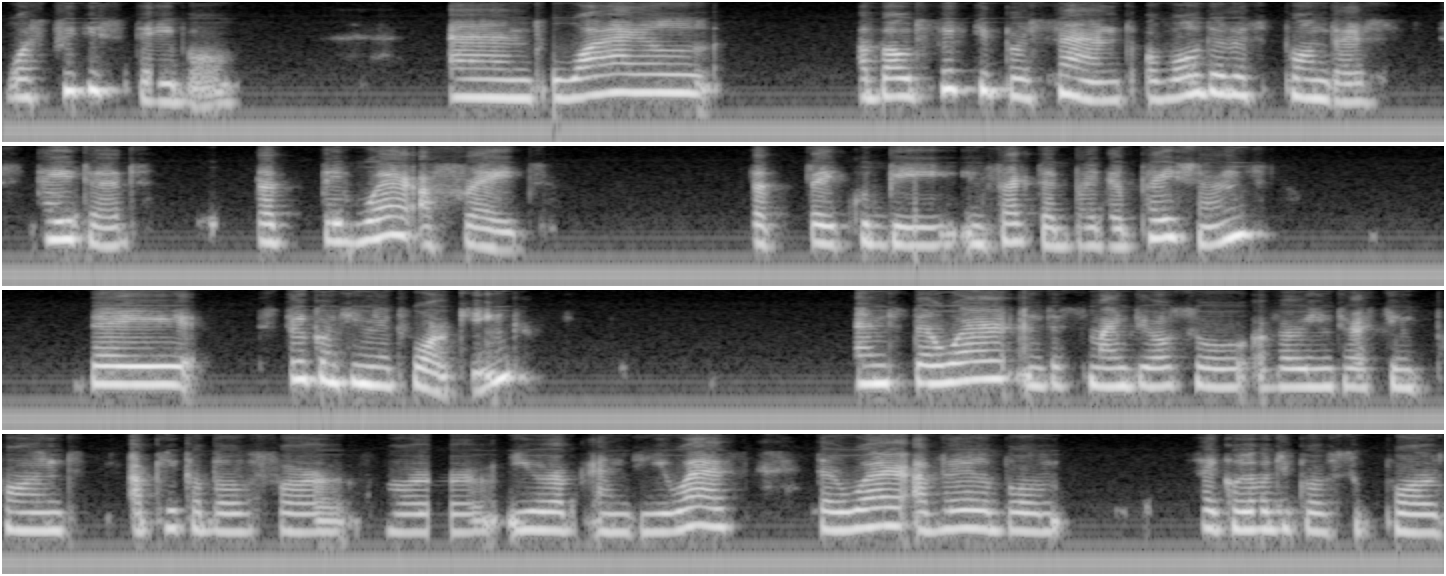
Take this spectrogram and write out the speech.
was pretty stable. And while about 50% of all the responders stated that they were afraid that they could be infected by their patients, they still continued working. And there were, and this might be also a very interesting point applicable for, for Europe and the US, there were available psychological support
